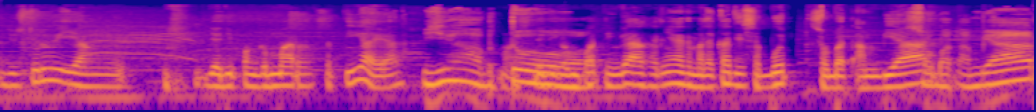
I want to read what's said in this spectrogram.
justru yang jadi penggemar setia ya. Iya Mas Didi betul Kempot hingga akhirnya mereka disebut sobat ambiar. Sobat ambiar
